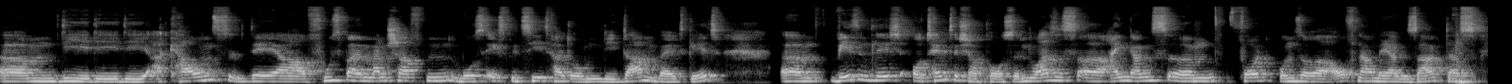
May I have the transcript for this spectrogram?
ähm, die, die, die Accounts der Fußballmannschaften, wo es explizit halt um die Damenwelt geht, ähm, wesentlich authentischer posten. Du hast es äh, eingangs ähm, vor unserer Aufnahme ja gesagt, dass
